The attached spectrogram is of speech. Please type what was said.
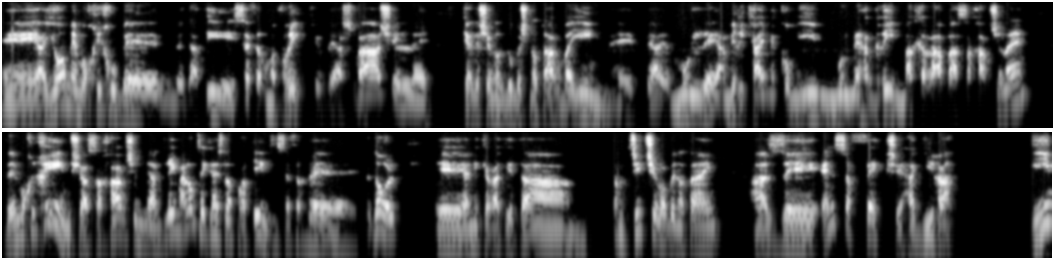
Uh, היום הם הוכיחו ב, לדעתי ספר מבריק בהשוואה של uh, כאלה שנולדו בשנות ה-40 uh, מול uh, אמריקאים מקומיים מול מהגרים, מה קרה בשכר שלהם, והם מוכיחים שהשכר של מהגרים, אני לא רוצה להיכנס לפרטים, זה ספר uh, גדול, uh, אני קראתי את התמצית שלו בינתיים, אז uh, אין ספק שהגירה אם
